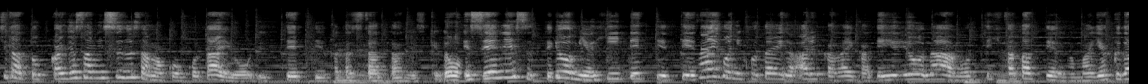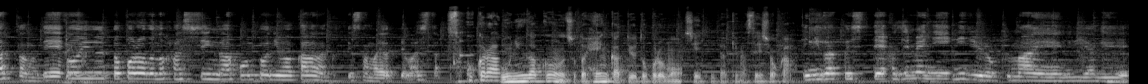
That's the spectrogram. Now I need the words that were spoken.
ちだと患者さんにすぐさまこう答えを言ってっていう形だったんですけど、SNS って興味を引いてって言って最後に答えがあるかないかっていうような持ってき方っていうのが真逆だったのでそういうところの発信が本当に分からなくてさまよってました。そこからご入学後のちょっと変化っていうところも教えていただけますでしょうか？入学して初めに26万円売り上げ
